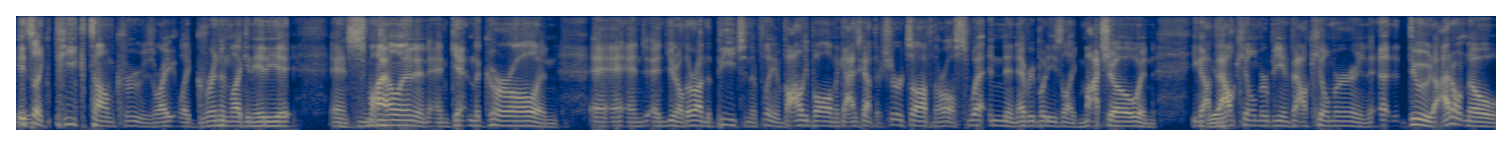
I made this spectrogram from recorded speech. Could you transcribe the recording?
it's like peak Tom Cruise, right? Like grinning like an idiot and Mhm. smiling and, and getting the girl and, and and and you know they're on the beach and they're playing volleyball and the guys got their shirts off and they're all sweating and everybody's like macho and you got Yeah. Val Kilmer being Val Kilmer and uh, dude, I don't know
